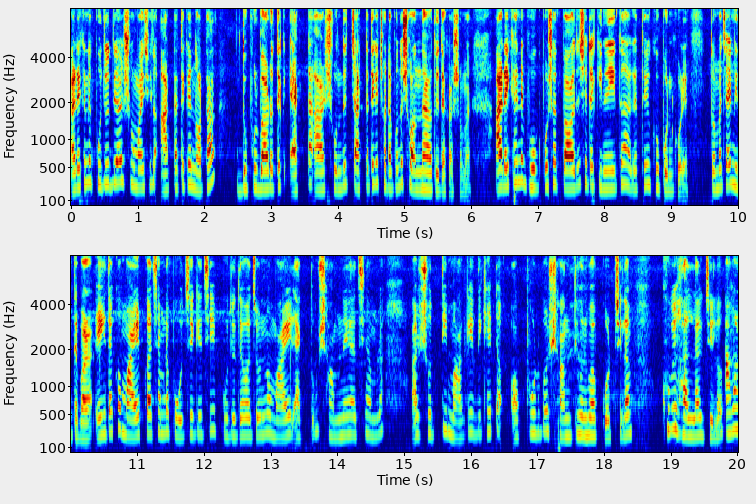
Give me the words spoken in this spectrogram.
আর এখানে পুজো দেওয়ার সময় ছিল আটটা থেকে নটা দুপুর বারোটা থেকে একটা আর সন্ধ্যে চারটা থেকে ছটা পর্যন্ত সন্ধ্যা আরতি দেখার সময়। আর এখানে ভোগ প্রসাদ পাওয়া যায়, সেটা কিনে নিতে আগের থেকে কুপন করে। তোমরা চাই নিতে পারো। এই দেখো, মায়ের কাছে আমরা পৌঁছে গেছি পুজো দেওয়ার জন্য। মায়ের একদম সামনে আছি আমরা। আর সত্যি মাকে দেখে একটা অপূর্ব শান্তি অনুভব করছিলাম। খুবই ভালো লাগছিল। আমার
